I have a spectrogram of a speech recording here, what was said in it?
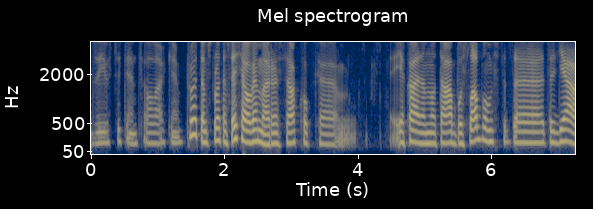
dzīves citiem cilvēkiem. Protams, protams, es jau vienmēr saku, ka, ja kādam no tā būs labums, tad, tad jā.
